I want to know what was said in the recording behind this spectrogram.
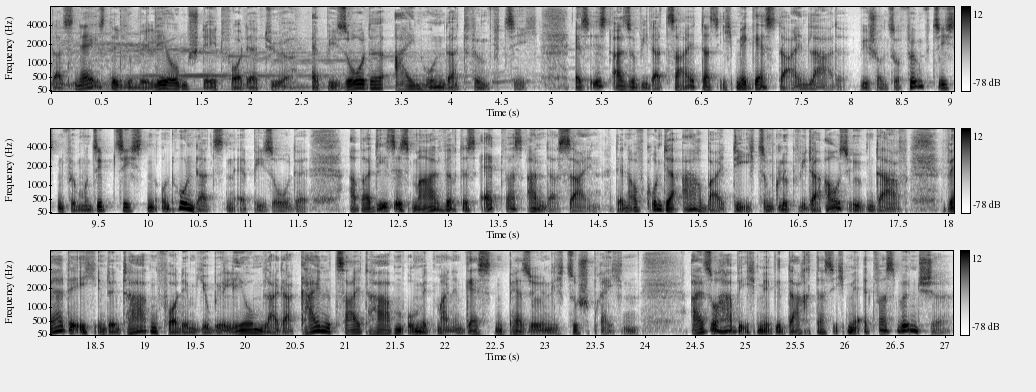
Das nächste Jubiläum steht vor der Tür. Episode 150. Es ist also wieder Zeit, dass ich mir Gäste einlade, wie schon zur 50., 75. und 100. Episode. Aber dieses Mal wird es etwas anders sein, denn aufgrund der Arbeit, die ich zum Glück wieder ausüben darf, werde ich in den Tagen vor dem Jubiläum leider keine Zeit haben, um mit meinen Gästen persönlich zu sprechen. Also habe ich mir gedacht, dass ich mir etwas wünsche.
